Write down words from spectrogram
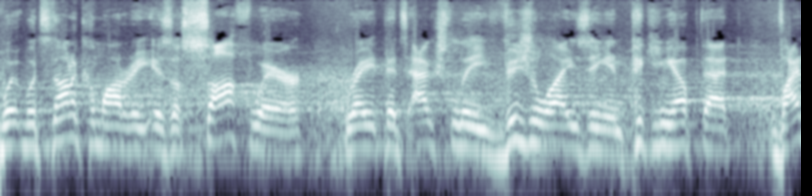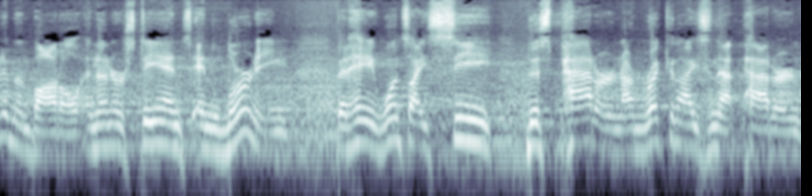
What, what's not a commodity is a software, right, that's actually visualizing and picking up that vitamin bottle and understands and learning that, hey, once I see this pattern, I'm recognizing that pattern.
